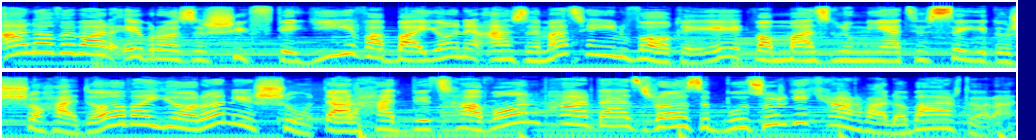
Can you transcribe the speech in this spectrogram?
علاوه بر ابراز شیفتگی و بیان عظمت این واقعه و مظلومیت سید و شهدا و یارانشون در حد توان پرده از راز بزرگ کربلا بردارن.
